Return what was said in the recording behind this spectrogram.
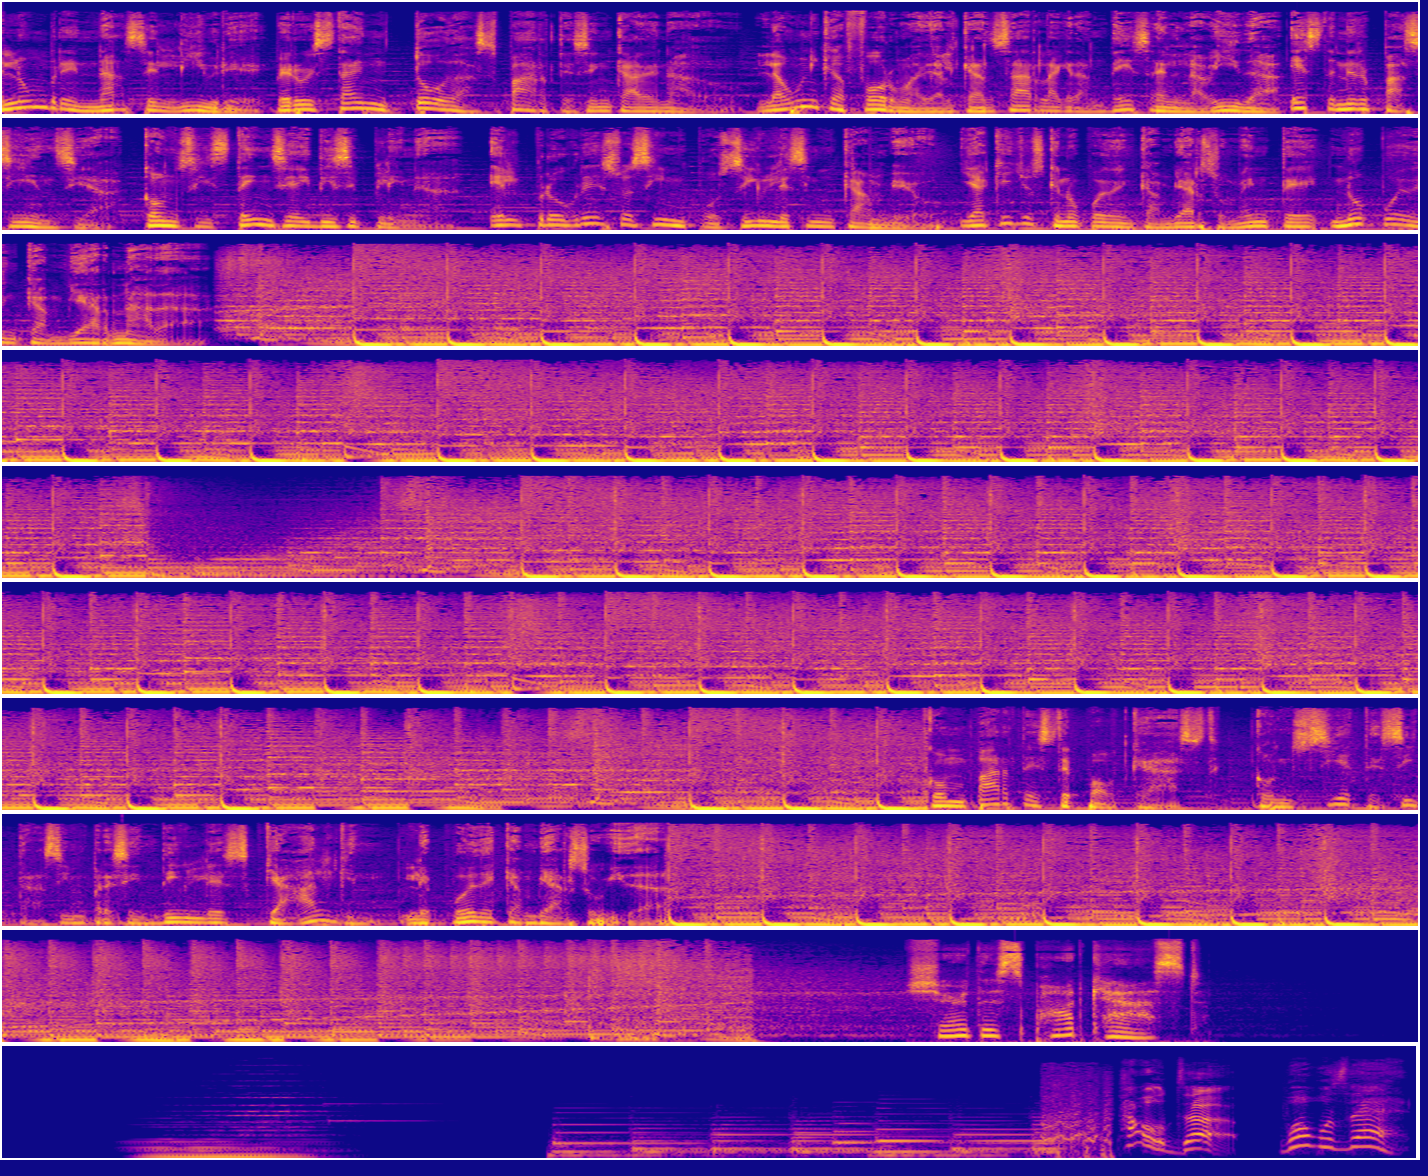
El hombre nace libre, pero está en todas partes encadenado. La única forma de alcanzar la grandeza en la vida es tener paciencia, consistencia y disciplina. El progreso es imposible sin cambio, y aquellos que no pueden cambiar su mente no pueden cambiar nada. Comparte este podcast con siete citas imprescindibles que a alguien le puede cambiar su vida. Share this podcast. Hold up. What was that?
